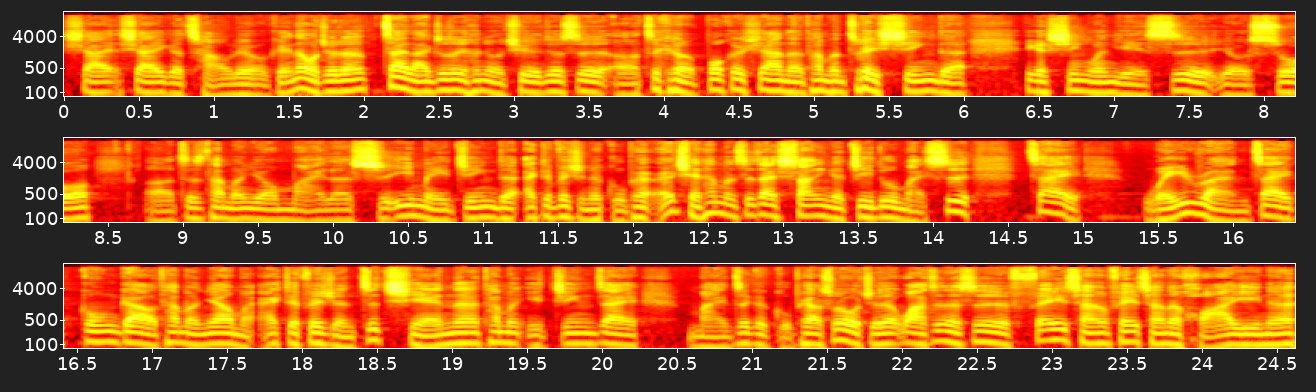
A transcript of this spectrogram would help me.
下下一个潮流。OK，那我觉得再来就是很有趣的，就是呃，这个博客下呢，他们最新的一个新闻也是有说。呃，这是他们有买了十亿美金的 Activision 的股票，而且他们是在上一个季度买，是在。微软在公告他们要买 Activision 之前呢，他们已经在买这个股票，所以我觉得哇，真的是非常非常的怀疑呢，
